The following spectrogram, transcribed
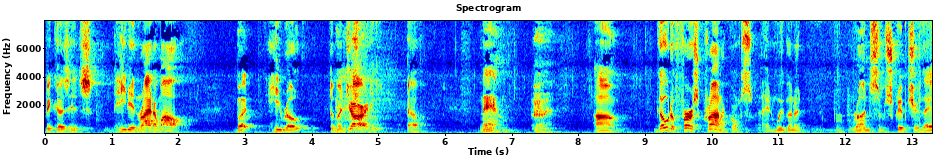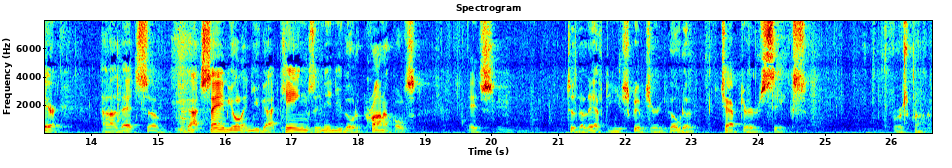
because it's he didn't write them all. But he wrote the majority of them. Now, Um, go to First Chronicles, and we're going to run some scripture there. Uh, that's uh, you got Samuel and you got Kings, and then you go to Chronicles. It's to the left in your scripture, go to chapter six. First Chronicles.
